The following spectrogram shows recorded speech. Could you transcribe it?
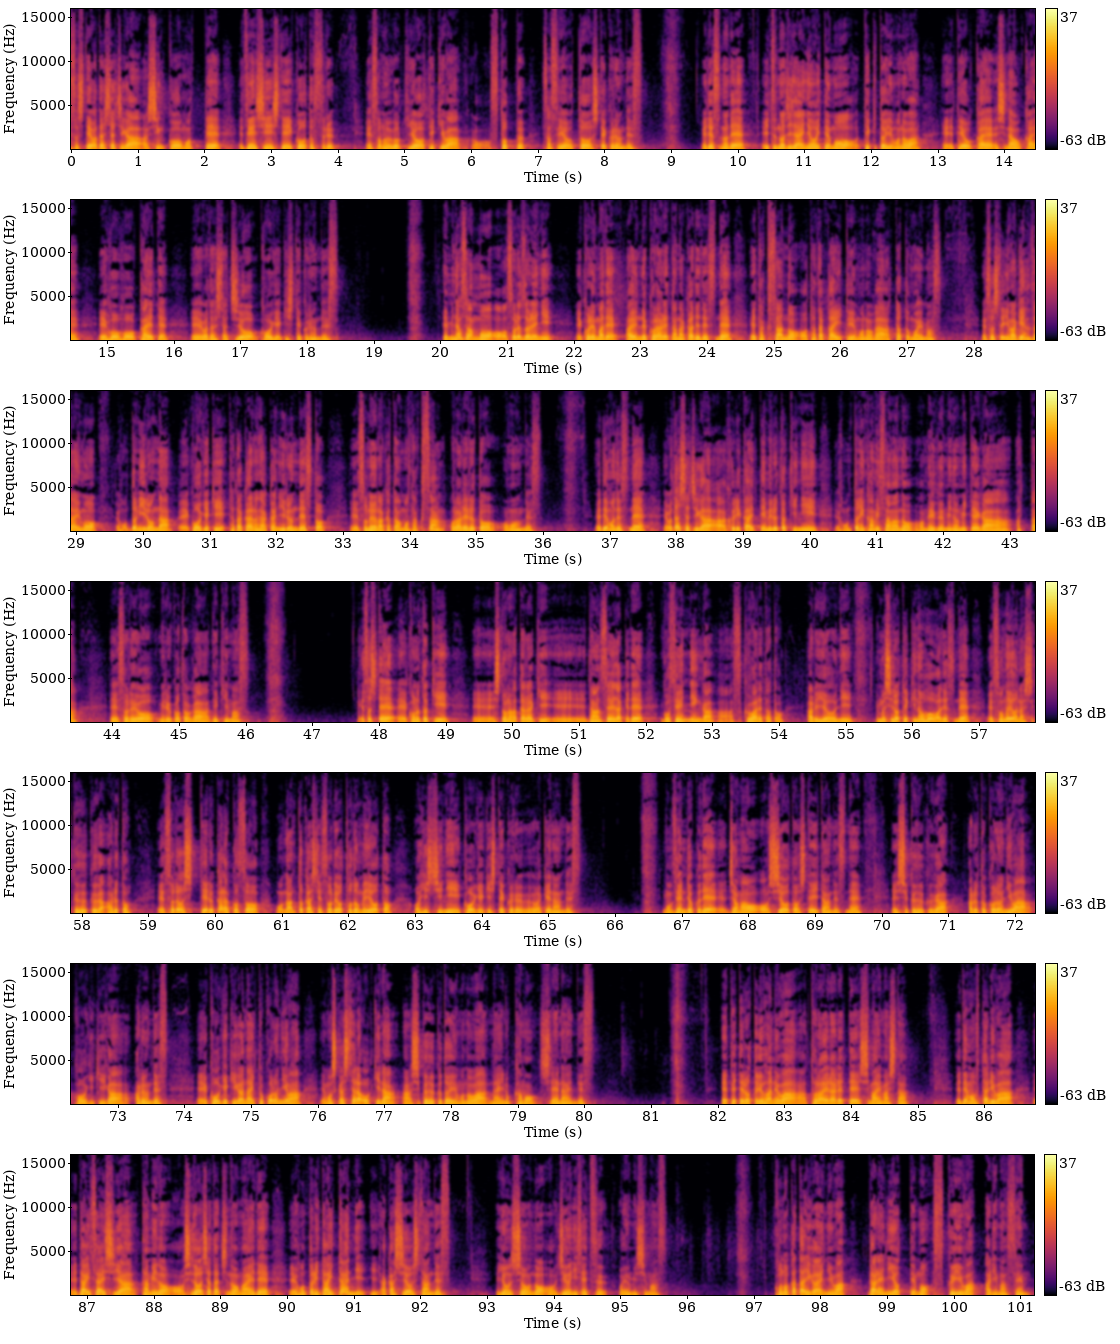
そして私たちが信仰を持って前進していこうとする、その動きを敵はストップさせようとしてくるんです。ですので、いつの時代においても敵というものは手を変え、品を変え、方法を変えて、私たちを攻撃してくるんです。皆さんもそれぞれにこれまで歩んでこられた中でですね、たくさんの戦いというものがあったと思います。そして今現在も本当にいろんな攻撃、戦いの中にいるんですと、そのような方もたくさんおられると思うんです。でもですね、私たちが振り返ってみるときに、本当に神様の恵みの見てがあった、それを見ることができます。そして、この時、使徒の働き、男性だけで5000人が救われたとあるように、むしろ敵の方はですね、そのような祝福があると、それを知っているからこそ、もう何とかしてそれをとどめようと、必死に攻撃してくるわけなんです。もう全力で邪魔をしようとしていたんですね。祝福があるところには攻撃があるんです。攻撃がないところにはもしかしたら大きな祝福というものはないのかもしれないんです。ペテロとヨハネは捕らえられてしまいました。でも二人は大祭司や民の指導者たちの前で本当に大胆に証をしたんです。4章の12節お読みします。この方以外には誰によっても救いはありません。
